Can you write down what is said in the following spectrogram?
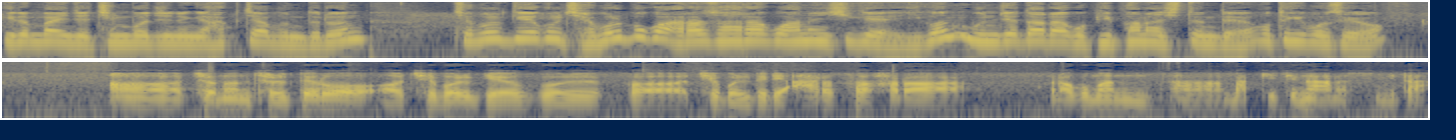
이른바 이제 진보진영의 학자분들은 재벌 개혁을 재벌 보고 알아서 하라고 하는 식의 이건 문제다라고 비판하시던데요. 어떻게 보세요? 아, 저는 절대로 어, 재벌 개혁을 어, 재벌들이 알아서 하라라고만 아, 맡기지는 않았습니다.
